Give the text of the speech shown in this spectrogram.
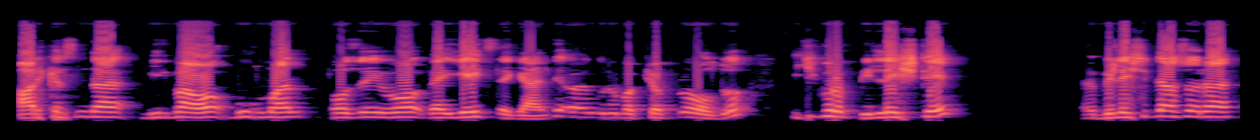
arkasında Bilbao, Buchmann, Pozevo ve Yates ile geldi. Ön gruba köprü oldu. İki grup birleşti. E, birleştikten sonra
